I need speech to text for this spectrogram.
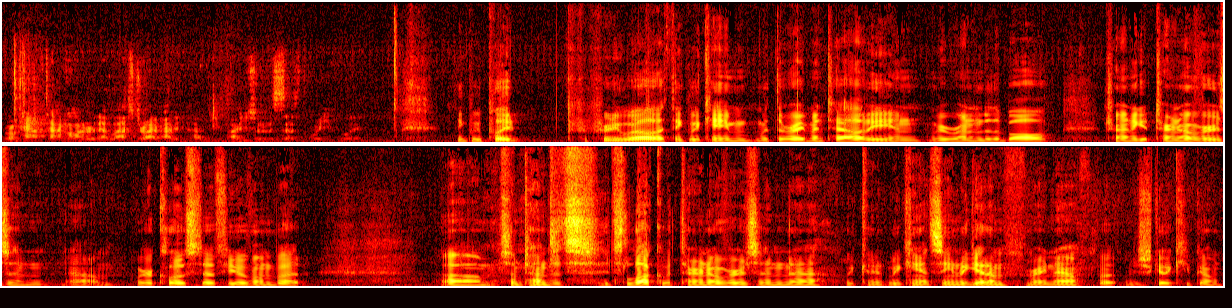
from halftime on or that last drive. How do, how do, you, how do you sort of assess the way you played? I think we played pr- pretty well. I think we came with the right mentality and we were running to the ball, trying to get turnovers, and um, we were close to a few of them. But um, sometimes it's it's luck with turnovers, and uh, we can we can't seem to get them right now. But we just got to keep going.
